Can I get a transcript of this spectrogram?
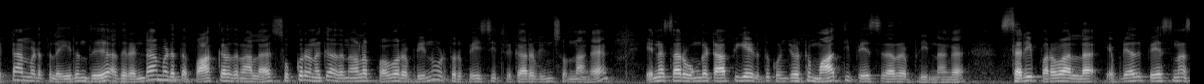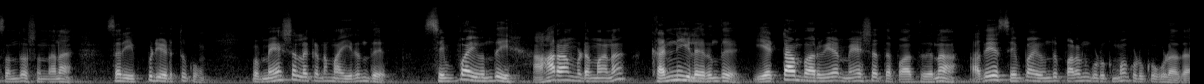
எட்டாம் இடத்துல இருந்து அது ரெண்டாம் இடத்தை பார்க்கறதுனால சுக்கரனுக்கு அதனால் பவர் அப்படின்னு ஒருத்தர் பேசிகிட்டு இருக்காரு அப்படின்னு சொன்னாங்க. என்ன சார் உங்கள் டாப்பிக்கே எடுத்து கொஞ்சோண்டு மாற்றி பேசுகிறாரு அப்படின்னாங்க. சரி பரவாயில்ல. எப்படியாவது பேசுனா சந்தோஷம் தானே. சரி இப்படி எடுத்துக்கும் இப்போ மேஷ லக்கணமாக இருந்து செவ்வாய் வந்து ஆறாம் இடமான கன்னியிலிருந்து எட்டாம் பார்வையாக மேஷத்தை பார்த்ததுன்னா அதே செவ்வாய் வந்து பலன் கொடுக்குமா கொடுக்கக்கூடாதா?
